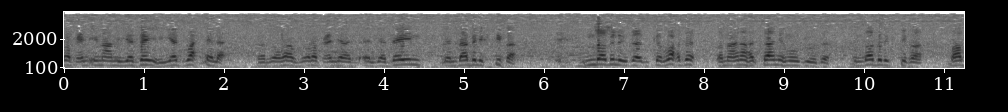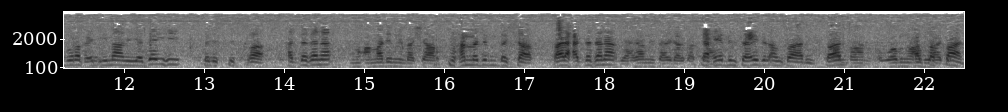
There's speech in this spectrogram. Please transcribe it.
رفع الإمام يديه، يد واحدة لا، رفع اليدين من باب الاكتفاء. من باب اذا ذكر واحدة فمعناها الثانية موجودة. من باب الاكتفاء. باب رفع الإمام يديه في الاستسقاء. حدثنا محمد بن بشار. محمد بن بشار. قال حدثنا يحيى بن سعيد القطان. يحيى بن سعيد الأنصاري. قال وابن أبي عدي.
